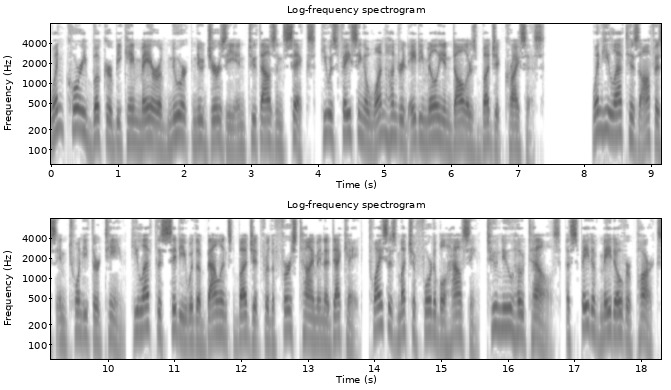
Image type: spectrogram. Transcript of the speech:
When Cory Booker became mayor of Newark, New Jersey in 2006, he was facing a $180 million budget crisis. When he left his office in 2013, he left the city with a balanced budget for the first time in a decade, twice as much affordable housing, two new hotels, a spate of made-over parks,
